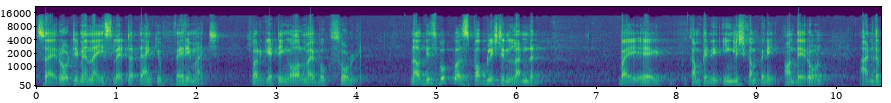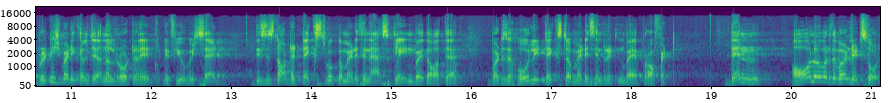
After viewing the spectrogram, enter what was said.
So I wrote him a nice letter. Thank you very much for getting all my books sold. Now, this book was published in London by a company, English company, on their own. And the British Medical Journal wrote a review which said, This is not a textbook of medicine as claimed by the author, but is a holy text of medicine written by a prophet. Then all over the world it's sold.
